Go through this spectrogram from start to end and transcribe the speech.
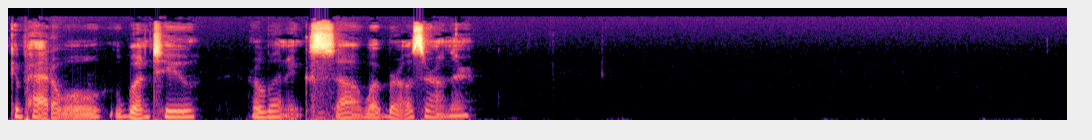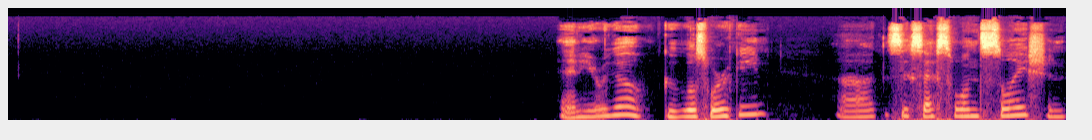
compatible Ubuntu or Linux uh, web browser on there. And here we go. Google's working. Uh, successful installation.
